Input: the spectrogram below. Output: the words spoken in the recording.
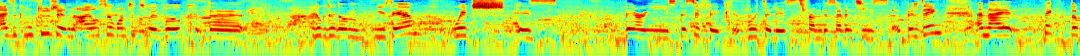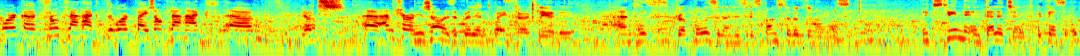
as a conclusion, I also wanted to evoke the Lugdunum Museum, which is very specific brutalist from the 70s building. And I picked the work of Jean Claracq, the work by Jean Claracq, um, Yeah. which uh, I'm sure. I mean, Jean is a brilliant painter, clearly, and his proposal and his response to Lugdunum was extremely intelligent because, it,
